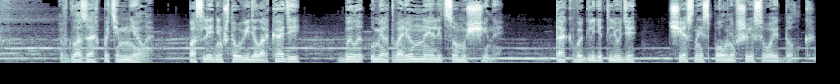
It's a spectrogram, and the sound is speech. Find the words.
В глазах потемнело. Последним, что увидел Аркадий, было умиротворенное лицо мужчины. Так выглядят люди, честно исполнившие свой долг.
